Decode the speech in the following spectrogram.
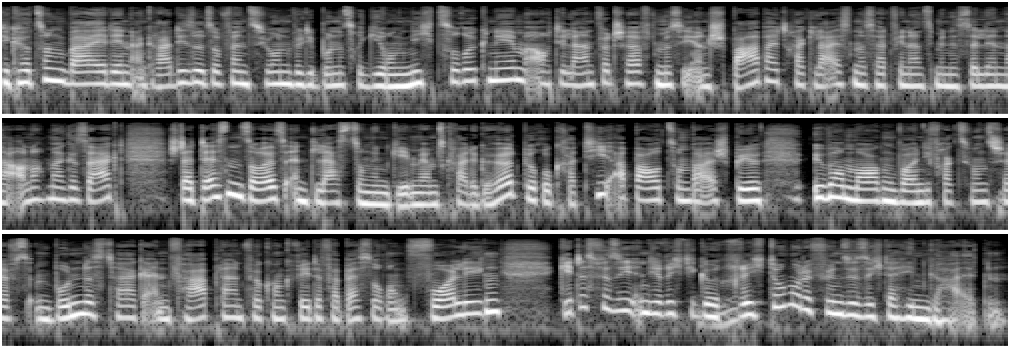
Die Kürzung bei den Agrardieselsubventionen will die Bundesregierung nicht zurücknehmen. Auch die Landwirtschaft müsse ihren Sparbeitrag leisten. Das hat Finanzminister Lindner auch noch mal gesagt. Stattdessen soll es Entlastungen geben. Wir haben es gerade gehört. Bürokratieabbau zum Beispiel. Übermorgen wollen die Fraktionschefs im Bundestag einen Fahrplan für konkrete Verbesserungen vorlegen. Geht es für Sie in die richtige Richtung oder fühlen Sie sich dahin gehalten?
